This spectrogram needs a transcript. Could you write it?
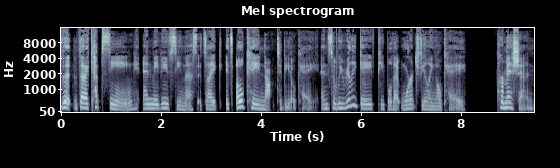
that, that I kept seeing, and maybe you've seen this, it's like, it's okay not to be okay. And so we really gave people that weren't feeling okay permission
